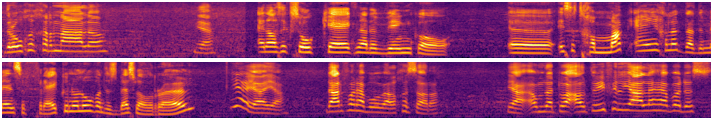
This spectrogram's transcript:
Droge garnalen. Ja. En als ik zo kijk naar de winkel, is het gemak eigenlijk dat de mensen vrij kunnen lopen? Want het is best wel ruim. Ja, ja, ja. Daarvoor hebben we wel gezorgd. Ja, omdat we al twee filialen hebben, dus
